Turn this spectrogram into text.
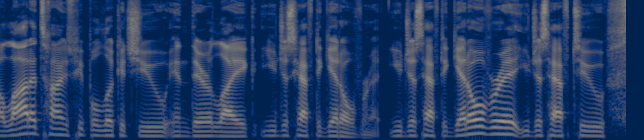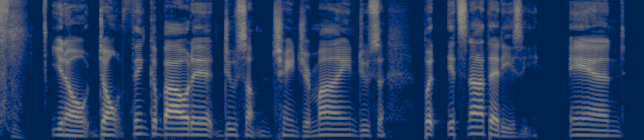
a lot of times people look at you and they're like, you just have to get over it. You just have to get over it. You just have to, you know, don't think about it, do something to change your mind, do something. But it's not that easy. And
